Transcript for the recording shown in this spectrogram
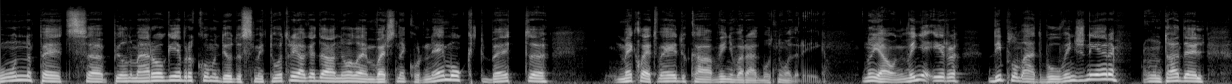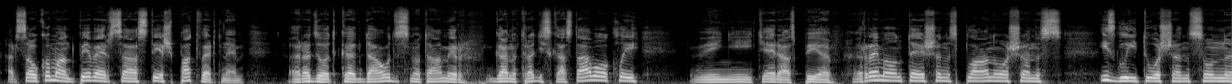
un pēc uh, pilna mēroga iebrukuma 22. gadā nolēma vairs nekur nemukt, bet uh, meklēt veidu, kā viņa varētu būt noderīga. Nu jā, viņa ir diplomāta būvinženiere, un tādēļ ar savu komandu pievērsās tieši patvērtnēm. Redzot, ka daudzas no tām ir gana traģiskā stāvoklī, viņi ķērās pie remontēšanas, plānošanas, izglītošanas un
